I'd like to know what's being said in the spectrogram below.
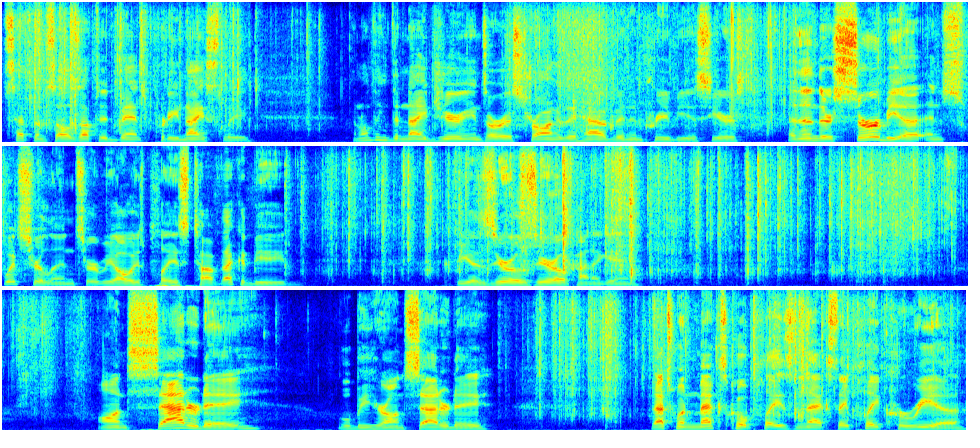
set themselves up to advance pretty nicely. I don't think the Nigerians are as strong as they have been in previous years. And then there's Serbia and Switzerland. Serbia always plays tough. That could be could be a 0-0 kind of game. On Saturday. We'll be here on Saturday. That's when Mexico plays next. They play Korea.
